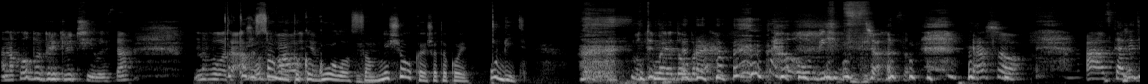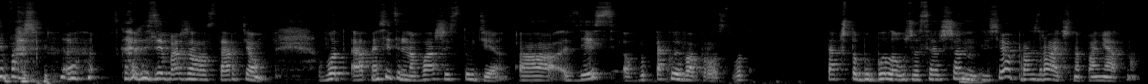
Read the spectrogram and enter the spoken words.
она хлоп и переключилась, да, ну вот. Это а то же вот самое, аудио... только голосом, не щелкаешь, а такой, убить. Ну, ты моя добрая. Убить сразу. Хорошо. А скажите, скажите, пожалуйста, Артем, вот относительно вашей студии, а, здесь вот такой вопрос. Вот так, чтобы было уже совершенно для себя прозрачно понятно.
